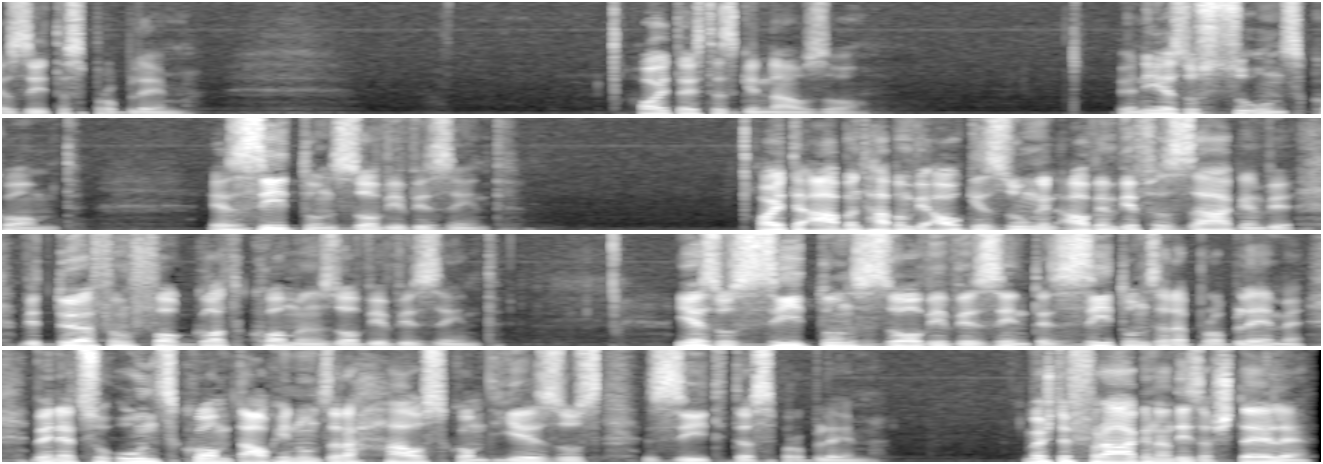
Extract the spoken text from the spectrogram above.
Er sieht das Problem. Heute ist es genauso. Wenn Jesus zu uns kommt, er sieht uns so, wie wir sind. Heute Abend haben wir auch gesungen, auch wenn wir versagen, wir, wir dürfen vor Gott kommen, so wie wir sind. Jesus sieht uns so, wie wir sind. Er sieht unsere Probleme. Wenn er zu uns kommt, auch in unser Haus kommt, Jesus sieht das Problem. Ich möchte fragen an dieser Stelle,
